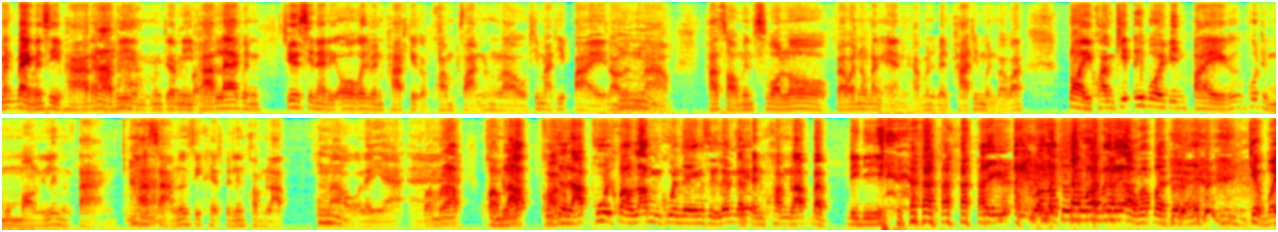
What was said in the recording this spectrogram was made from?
มันแบ่งเป็นสี่ part นะครับอ่าพี่ฮะมันจะมี part แรกเป็นชื่อ scenario ก็จะเป็น part เกี่ยวกับความฝันของเราที่มาที่ไปเล่าเรื่องราว part สองเป็น swallow แปลว่านกนางแอ่นครับมันจะเป็น part ที่เหมือนแบบว่า ปล่อยความคิดให้โบยบินไปก็คือพูดถึงมุมมองในเรื่องต่างๆ part สามเรื่อง secret เป็นเรื่องความลับ ของเราอะไรเงี้ยอ่ความลับความลับคุณความจะลับพูดความลับของคุณในหนังสือเล่มแต่นี้เป็นความลับแบบดีไอ้ไอ้ความลับชั่วๆไม่ได้ออกมาเปิดเผยๆเก็บไว้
